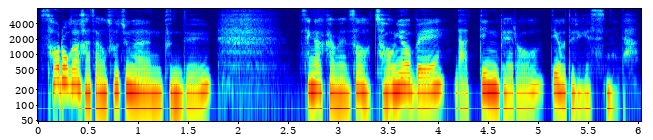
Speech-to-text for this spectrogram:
서로가 가장 소중한 분들 생각하면서 정엽의 나띵 베러 띄워드리겠습니다.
